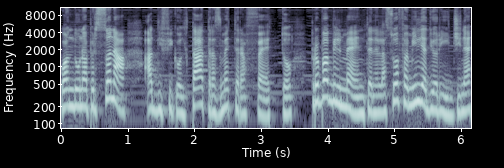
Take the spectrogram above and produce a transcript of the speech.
Quando una persona ha difficoltà a trasmettere affetto, probabilmente nella sua famiglia di origine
